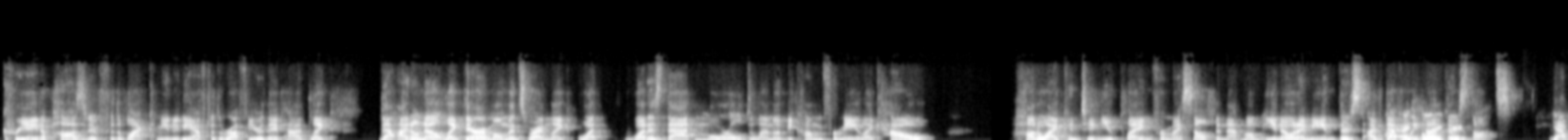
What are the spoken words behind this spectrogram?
create a positive for the black community after the rough year they've had like that i don't know like there are moments where i'm like what what does that moral dilemma become for me like how how do i continue playing for myself in that moment you know what i mean there's i've definitely fully had those thoughts Yeah.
